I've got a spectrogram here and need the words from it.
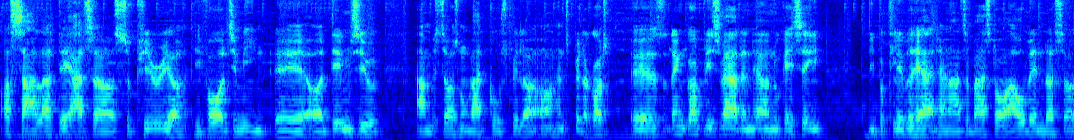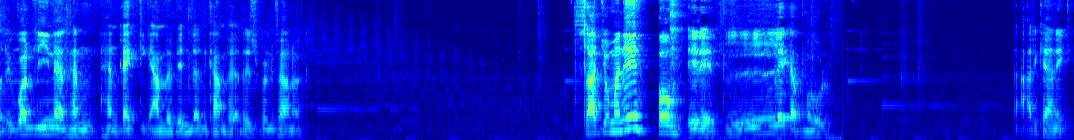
og Salah. Det er altså superior i forhold til min. Øh, og defensivt har han vist også nogle ret gode spillere, og han spiller godt. Øh, så den kan godt blive svær, den her. Og nu kan I se lige på klippet her, at han altså bare står og afventer. Så det kan godt ligne, at han, han rigtig gerne vil vinde den kamp her. Det er selvfølgelig fair nok. Sadio Mane, bum, 1-1. Lækkert mål. Nej, det kan han ikke.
